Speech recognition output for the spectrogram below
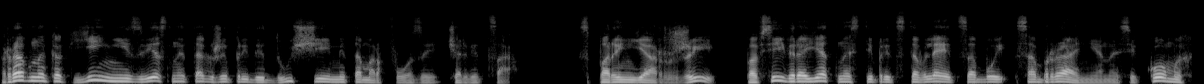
равно как ей неизвестны также предыдущие метаморфозы червеца. Спорынья ржи, по всей вероятности, представляет собой собрание насекомых,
